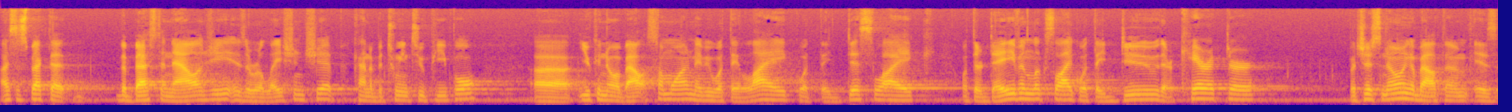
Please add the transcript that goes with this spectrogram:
I suspect that the best analogy is a relationship kind of between two people. Uh, you can know about someone, maybe what they like, what they dislike, what their day even looks like, what they do, their character. But just knowing about them is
